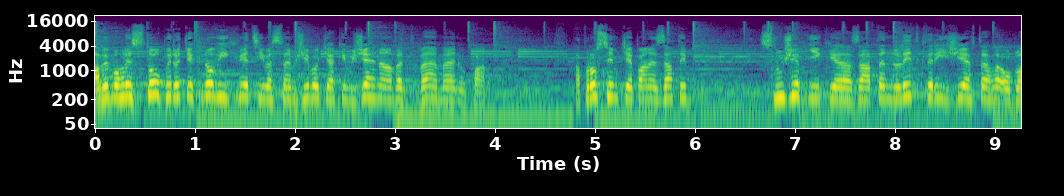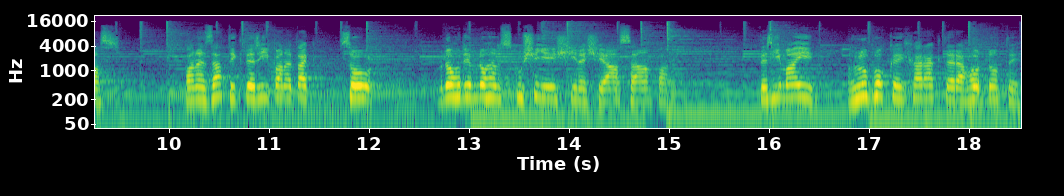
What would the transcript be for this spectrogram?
Aby mohli stoupit do těch nových věcí ve svém životě, jakým žehnám ve tvé jménu, pane. A prosím tě, pane, za ty služebníky za ten lid, který žije v téhle oblasti. Pane, za ty, kteří, pane, tak jsou mnohdy mnohem zkušenější než já sám, pane. Kteří mají hluboký charakter a hodnoty.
